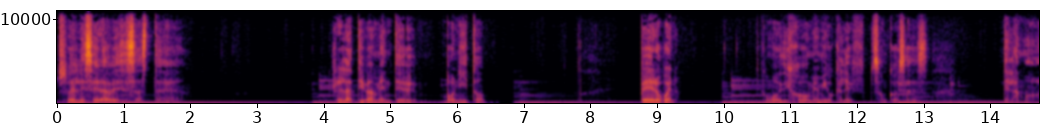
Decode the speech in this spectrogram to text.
suele ser a veces hasta relativamente bonito. Pero bueno, como dijo mi amigo Caleb, son cosas del amor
